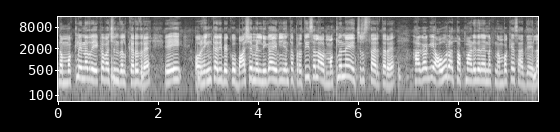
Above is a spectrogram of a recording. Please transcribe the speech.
ನಮ್ಮ ಮಕ್ಳು ಏನಾದರೂ ಏಕವಚನದಲ್ಲಿ ಕರೆದ್ರೆ, ಏಯ್, ಅವ್ರು ಹೆಂಗೆ ಕರಿಬೇಕು? ಭಾಷೆ ಮೇಲೆ ನಿಗಾ ಇರಲಿ ಅಂತ ಪ್ರತಿ ಸಲ ಅವ್ರ ಮಕ್ಕಳನ್ನೇ ಎಚ್ಚರಿಸ್ತಾ ಇರ್ತಾರೆ. ಹಾಗಾಗಿ ಅವರು ತಪ್ಪು ಮಾಡಿದ್ದಾರೆ ಅನ್ನೋಕ್ಕೆ ನಂಬೋಕ್ಕೆ ಸಾಧ್ಯ ಇಲ್ಲ.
